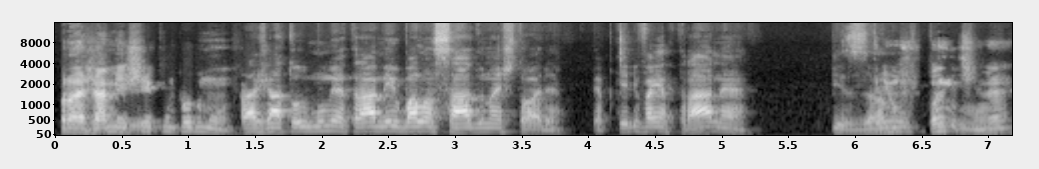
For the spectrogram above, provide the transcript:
Para já Tá. mexer com todo mundo. Para já todo mundo entrar meio balançado na história. Até porque ele vai entrar, né? Pisando. Triunfante, né?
